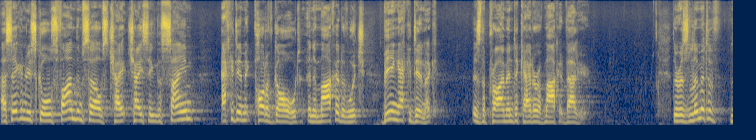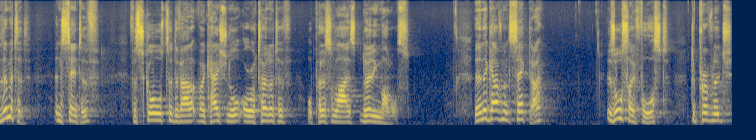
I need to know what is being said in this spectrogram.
our secondary schools find themselves ch chasing the same academic pot of gold in a market of which being academic is the prime indicator of market value. There is limited, limited incentive for schools to develop vocational or alternative or personalised learning models. Then the government sector is also forced to privilege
